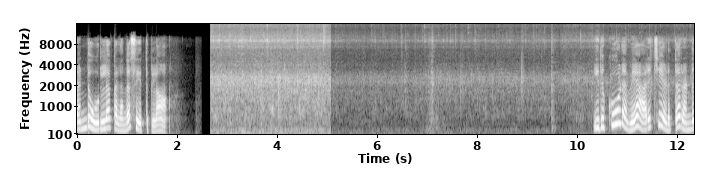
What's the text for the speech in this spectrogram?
ரெண்டு உருளைக்கிழங்க சேர்த்துக்கலாம். இது கூடவே அரைச்சி எடுத்த ரெண்டு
